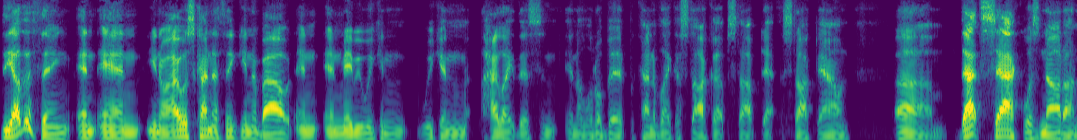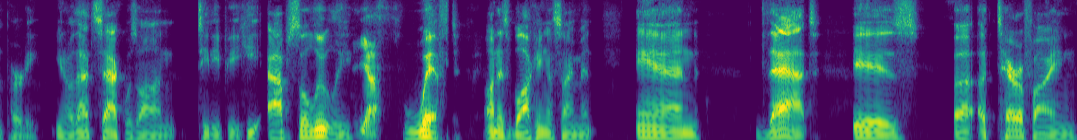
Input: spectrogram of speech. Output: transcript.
the other thing, and and you know, I was kind of thinking about, and and maybe we can we can highlight this in in a little bit, but kind of like a stock up, stop da- stock down. Um, that sack was not on Purdy. You know, that sack was on TDP. He absolutely Yes. whiffed on his blocking assignment. And that is a, a terrifying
